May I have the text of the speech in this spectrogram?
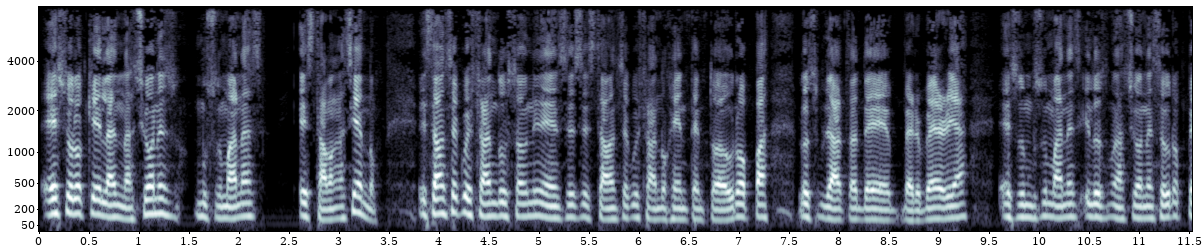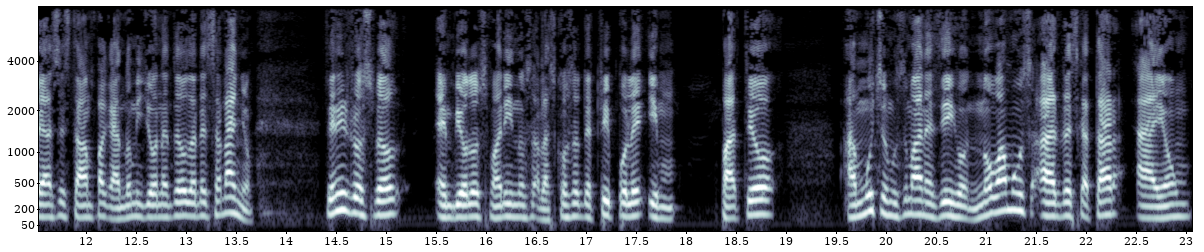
Eso es lo que las naciones musulmanas estaban haciendo. Estaban secuestrando estadounidenses, estaban secuestrando gente en toda Europa, los piratas de Berberia, esos musulmanes y las naciones europeas estaban pagando millones de dólares al año. Teddy Roosevelt envió los marinos a las costas de Trípoli y pateó a muchos musulmanes. Dijo, no vamos a rescatar a Ion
